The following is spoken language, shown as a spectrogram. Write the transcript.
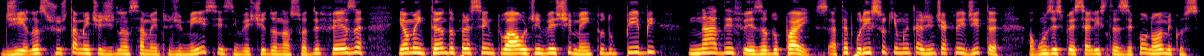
de justamente de lançamento de mísseis investido na sua defesa e aumentando o percentual de investimento do PIB na defesa do país. Até por isso que muita gente acredita, alguns especialistas econômicos,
